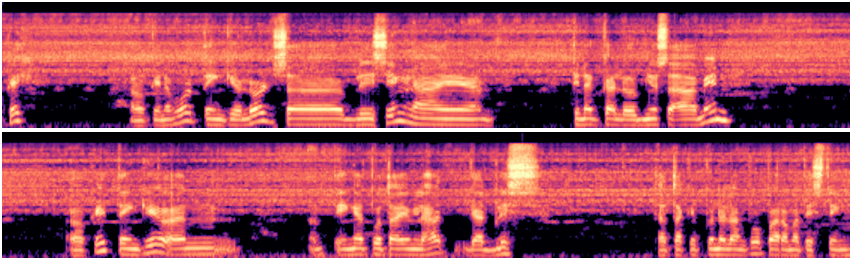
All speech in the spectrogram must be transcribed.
Okay. Okay na po. Thank you Lord sa blessing na uh, pinagkaloob nyo sa amin. Okay, thank you. And, ingat po tayong lahat. God bless. Tatakip ko na lang po para matesting.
